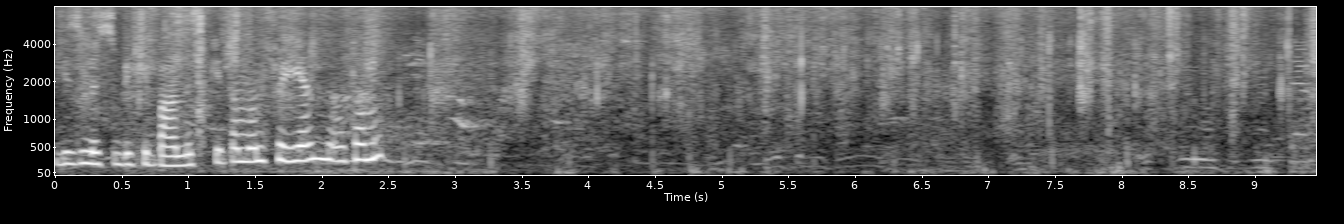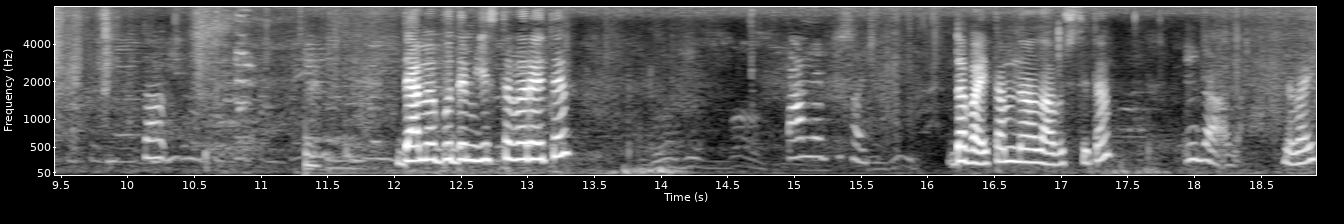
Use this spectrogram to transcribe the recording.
Візьми собі ті баночки, там он що є на тому. там, Де ми будемо їсти варити? там не пісочок. Давай, там на лавочці, так? Добре. Давай.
